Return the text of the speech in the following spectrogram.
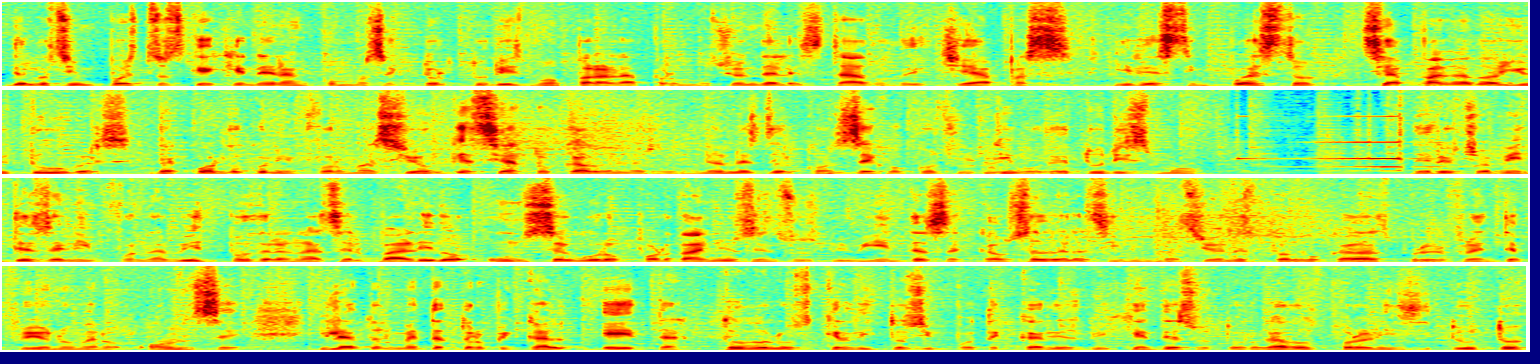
de los impuestos que generan como sector turismo para la promoción del estado de Chiapas. Y de este impuesto se ha pagado a youtubers, de acuerdo con información que se ha tocado en las reuniones del Consejo Consultivo de Turismo. Derechohabientes del Infonavit podrán hacer válido un seguro por daños en sus viviendas a causa de las inundaciones provocadas por el Frente Frío número 11 y la tormenta tropical ETA. Todos los créditos hipotecarios vigentes otorgados por el instituto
